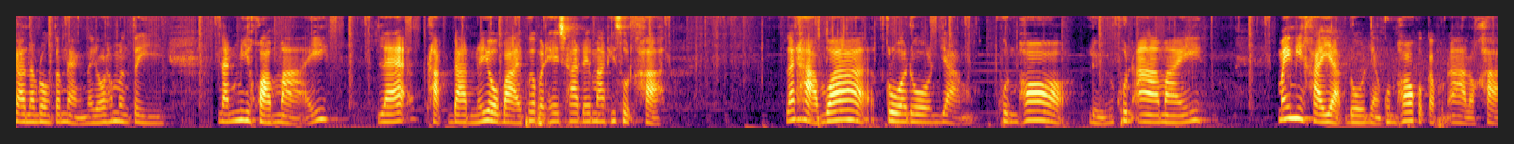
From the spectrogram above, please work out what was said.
การดำรงตำแหน่งนายกรัฐมนตรี นั้นมีความหมาย และผลักดันนโยบายเพื่อประเทศชาติได้มากที่สุดค่ะ และถามว่ากลัวโดนอย่างคุณพ่อหรือคุณอาไหมไม่มีใครอยากโดนอย่างคุณพ่อกับคุณอาหรอกค่ะ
